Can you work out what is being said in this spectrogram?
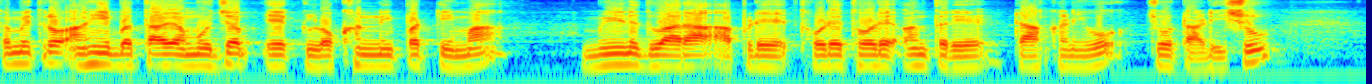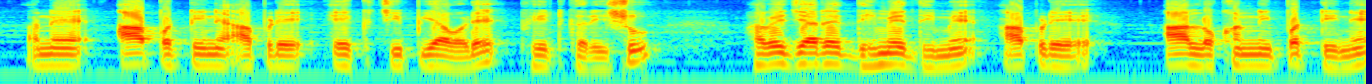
તો મિત્રો, અહીં બતાવ્યા મુજબ એક લોખંડની પટ્ટીમાં મીણ દ્વારા આપણે થોડે થોડે અંતરે ટાંકણીઓ ચોંટાડીશું અને આ પટ્ટીને આપણે એક ચીપિયા વડે ફિટ કરીશું. હવે જ્યારે ધીમે ધીમે આપણે આ લોખંડની પટ્ટીને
